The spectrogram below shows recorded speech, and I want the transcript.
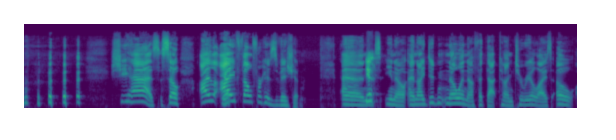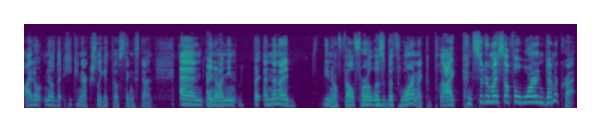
she has. So I yep. I fell for his vision, and yeah. you know, and I didn't know enough at that time to realize, oh, I don't know that he can actually get those things done. And right. you know, I mean, but and then I, you know, fell for Elizabeth Warren. I compl- I consider myself a Warren Democrat.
